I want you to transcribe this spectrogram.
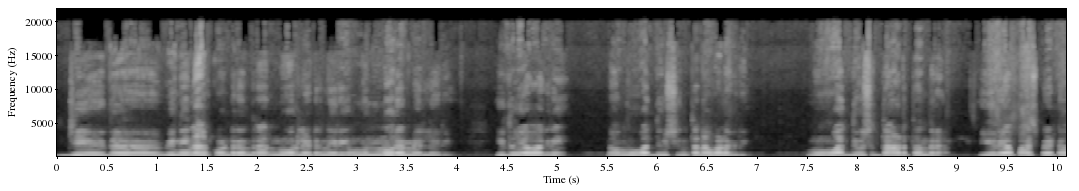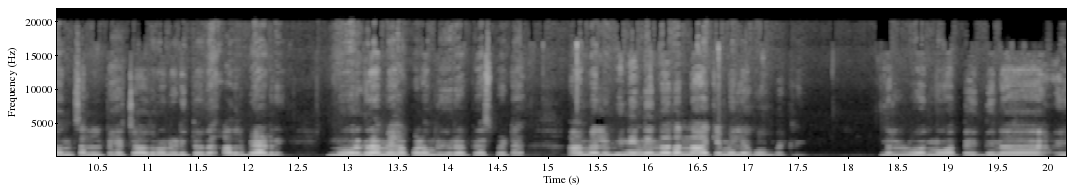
ಜಿ ಇದು ವಿನಿನ್ ಹಾಕ್ಕೊಂಡ್ರೆ ಅಂದ್ರೆ ನೂರು ಲೀಟ್ರ್ ನೀರಿಗೆ ಮುನ್ನೂರು ಎಂ ಎಲ್ ಎ ರೀ. ಇದು ಯಾವಾಗ ರೀ? ನಾವು ಮೂವತ್ತು ದಿವ್ಸಿನ ತನಕ ಒಳಗೆ ರೀ ಮೂವತ್ತು ದಿವ್ಸ ದಾಡ್ತಂದ್ರೆ ಯೂರಿಯಾ ಪಾಸ್ಪೇಟ್ ಒಂದು ಸ್ವಲ್ಪ ಹೆಚ್ಚಾದರೂ ನಡೀತದೆ, ಆದ್ರೆ ಬ್ಯಾಡ್ರಿ. ನೂರು ಗ್ರಾಮೇ ಹಾಕ್ಕೊಳ್ಳಂಬ್ರಿ ಯೂರಿಯಾ ಪಾಸ್ಪೇಟ್. ಆಮೇಲೆ ವಿನಿನ್ ಎನ್ನೋದು ನಾಲ್ಕು ಎಂ ಎಲ್ ಎಗೆ ಹೋಗ್ಬೇಕು ರೀ ನಲ್ವತ್ತು, ಮೂವತ್ತೈದು ದಿನ ಈ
